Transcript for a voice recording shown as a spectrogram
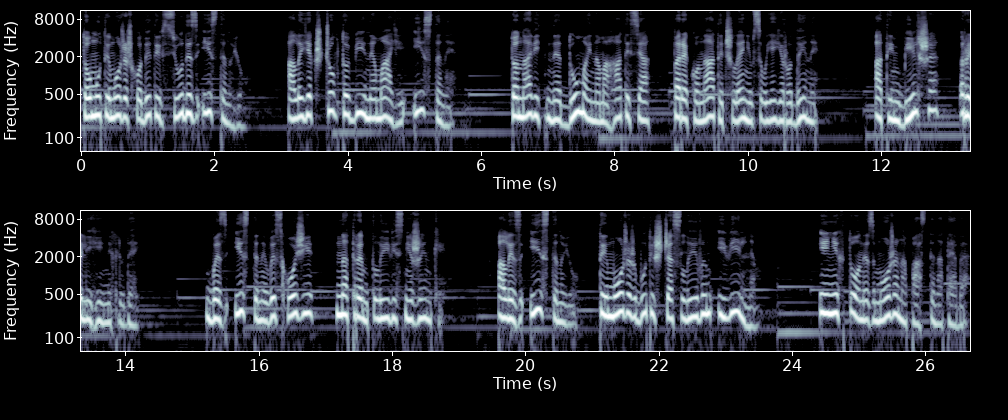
Тому ти можеш ходити всюди з істиною, але якщо в тобі немає істини, то навіть не думай намагатися переконати членів своєї родини, а тим більше релігійних людей. Без істини ви схожі на тремтливі сніжинки, але з істиною ти можеш бути щасливим і вільним, і ніхто не зможе напасти на тебе.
